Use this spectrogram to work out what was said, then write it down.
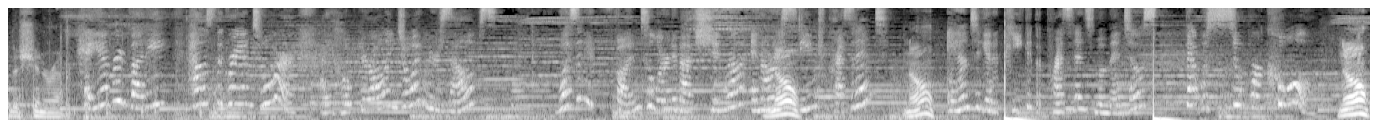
the Shinra. Hey everybody! How's the grand tour? I hope you're all enjoying yourselves. Wasn't it fun to learn about Shinra and our No. esteemed president? No, And to get a peek at the president's mementos? That was super cool! no.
